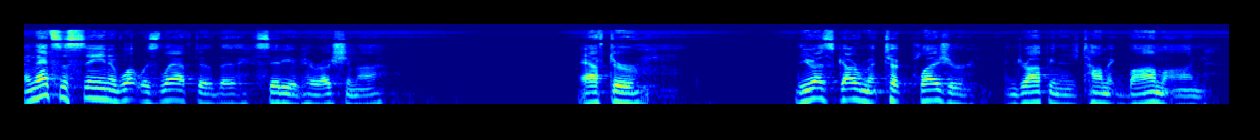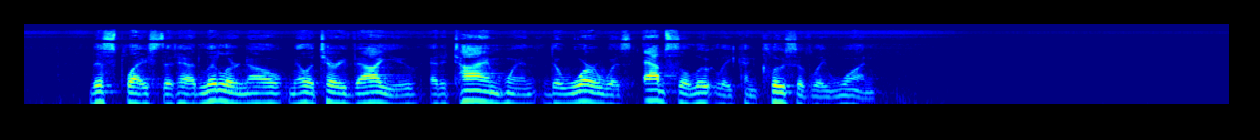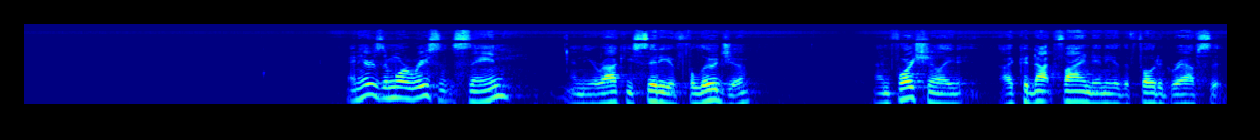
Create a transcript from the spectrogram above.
And that's the scene of what was left of the city of Hiroshima after the U.S. government took pleasure in dropping an atomic bomb on this place that had little or no military value at a time when the war was absolutely conclusively won. And here's a more recent scene in the Iraqi city of Fallujah. Unfortunately, I could not find any of the photographs that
